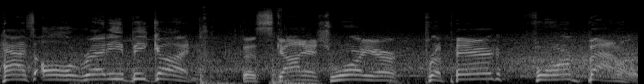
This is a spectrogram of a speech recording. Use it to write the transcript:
has already begun. The Scottish Warrior prepared for battle.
